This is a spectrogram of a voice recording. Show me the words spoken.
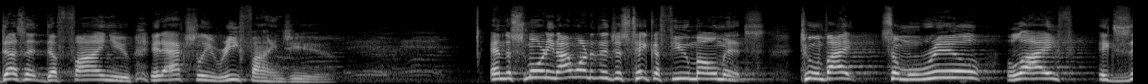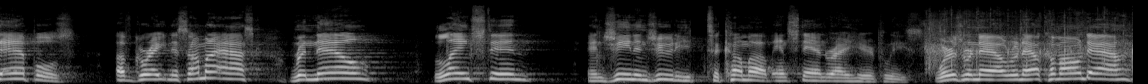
doesn't define you, it actually refines you. And this morning, I wanted to just take a few moments to invite some real life examples of greatness. I'm going to ask Renell, Langston, and Jean and Judy to come up and stand right here, please. Where's Renell? Renell, come on down.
